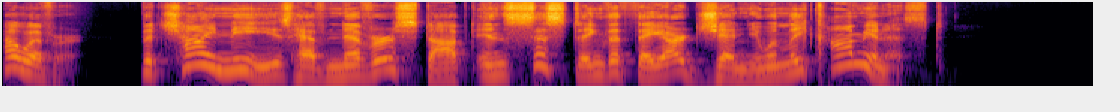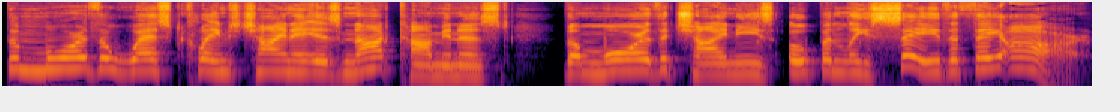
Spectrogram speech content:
However, the Chinese have never stopped insisting that they are genuinely communist. The more the West claims China is not communist, the more the Chinese openly say that they are.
